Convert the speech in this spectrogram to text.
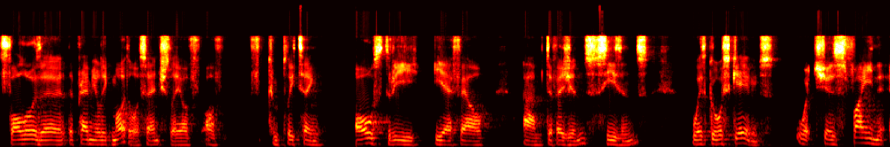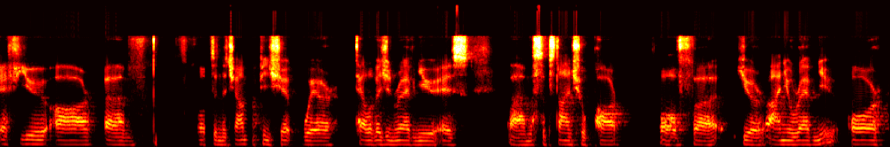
follow the, the Premier League model essentially of of completing all three EFL um, divisions seasons with ghost games, which is fine if you are um, in the championship where television revenue is um, a substantial part of uh, your annual revenue or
